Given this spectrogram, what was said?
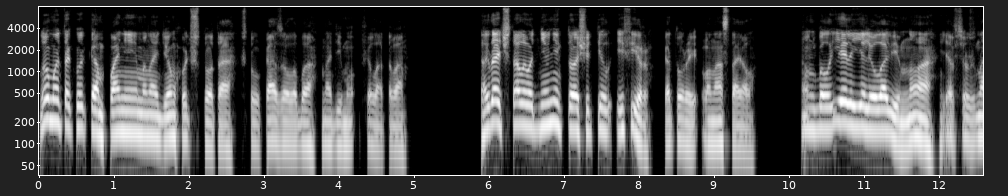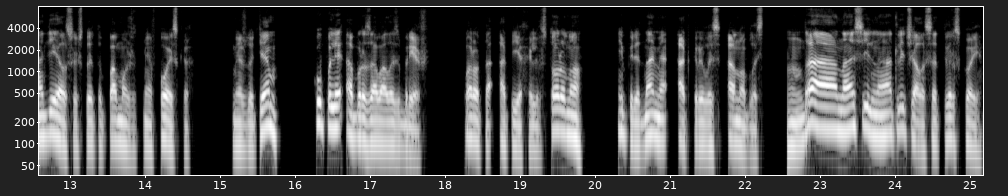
Думаю, такой компании мы найдем хоть что-то, что указывало бы на Диму Филатова. Когда я читал его дневник, то ощутил эфир, который он оставил. Он был еле-еле уловим, но я все же надеялся, что это поможет мне в поисках. Между тем, в куполе образовалась брешь. Ворота отъехали в сторону, и перед нами открылась Анобласть. Да, она сильно отличалась от Тверской.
